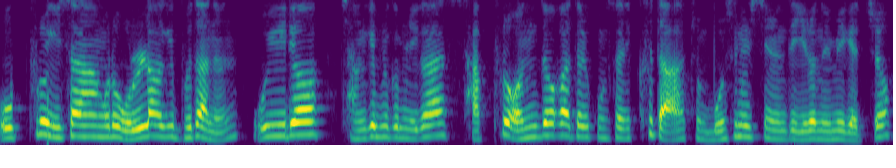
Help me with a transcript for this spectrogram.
5% 이상으로 올라가기보다는 오히려 장기물 금리가 4% 언더가 될 공산이 크다. 좀 모순일 수 있는데 이런 의미겠죠.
